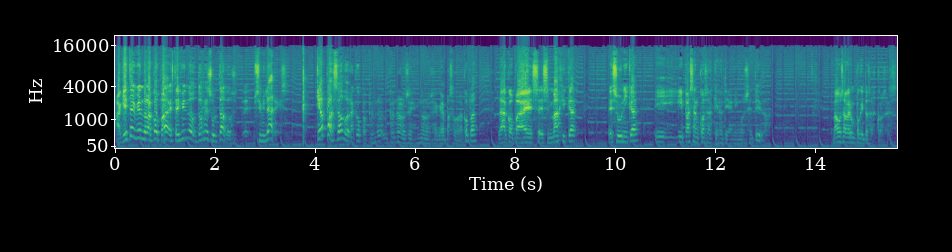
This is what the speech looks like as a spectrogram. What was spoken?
Aquí estáis viendo la copa, estáis viendo dos resultados eh, similares. ¿Qué ha pasado en la copa? Pues no, pues no lo sé, no lo sé qué ha pasado en la copa. La copa es, es mágica, es única y pasan cosas que no tienen ningún sentido. Vamos a ver un poquito esas cosas.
